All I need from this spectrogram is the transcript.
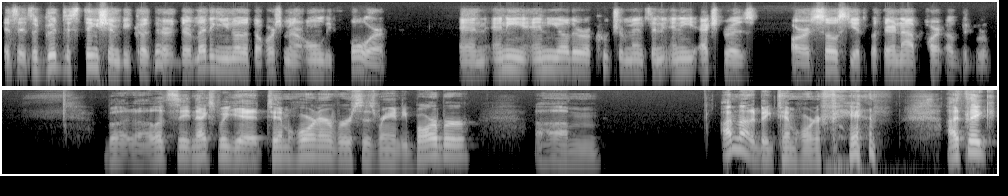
it's it's a good distinction because they're they're letting you know that the horsemen are only four, and any any other accoutrements and any extras are associates, but they're not part of the group. But uh, let's see. Next, we get Tim Horner versus Randy Barber. Um, I'm not a big Tim Horner fan. I think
